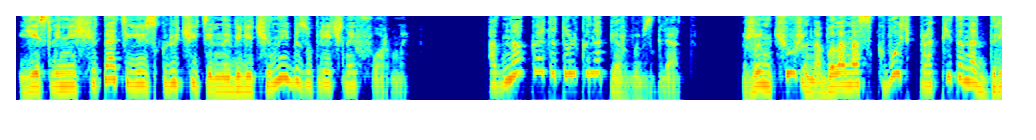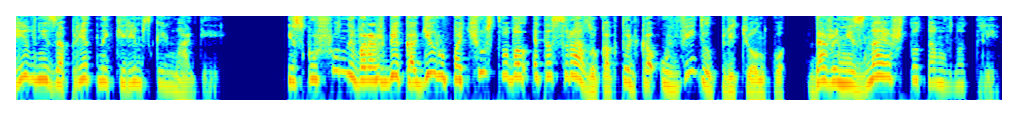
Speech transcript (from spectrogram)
если не считать ее исключительно величины и безупречной формы. Однако это только на первый взгляд. Жемчужина была насквозь пропитана древней запретной керимской магией. Искушенный ворожбе Кагеру почувствовал это сразу, как только увидел плетенку, даже не зная, что там внутри.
